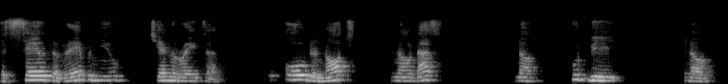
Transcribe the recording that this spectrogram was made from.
the sale, the revenue generator, all the nodes, you know, that's, you know, could be, you know,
